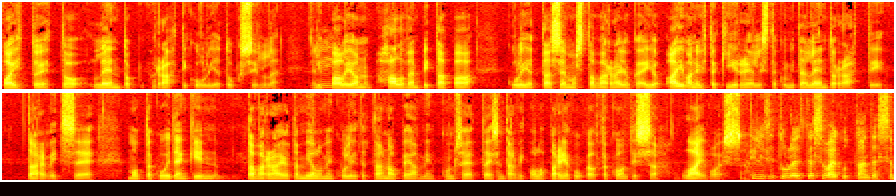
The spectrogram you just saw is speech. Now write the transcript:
vaihtoehto lentorahtikuljetuksille. Eli ei. paljon halvempi tapa kuljettaa semmoista tavaraa, joka ei ole aivan yhtä kiireellistä kuin mitä lentorahti tarvitsee, mutta kuitenkin tavaraa, jota mieluummin kuljetetaan nopeammin kuin se, että ei sen tarvitse olla paria kuukautta kontissa laivoissa. Eli se tulee tässä vaikuttaa tässä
